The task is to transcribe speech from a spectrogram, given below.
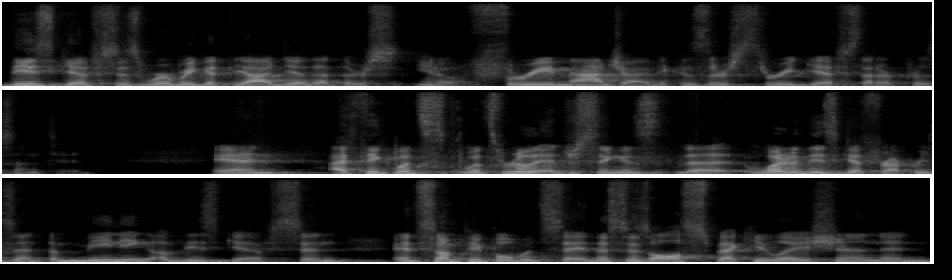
these gifts is where we get the idea that there's, you know, three magi because there's three gifts that are presented. And I think what's, what's really interesting is the, what do these gifts represent? The meaning of these gifts. And, and some people would say this is all speculation and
